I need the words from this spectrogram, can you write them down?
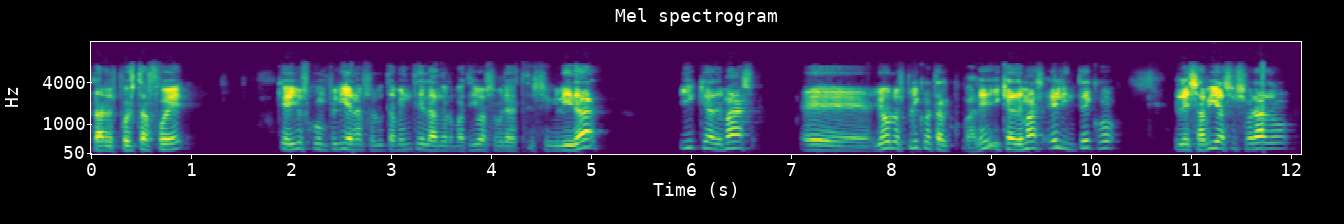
la respuesta fue que ellos cumplían absolutamente la normativa sobre accesibilidad y que además, eh, yo lo explico tal cual, ¿eh? y que además el INTECO les había asesorado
